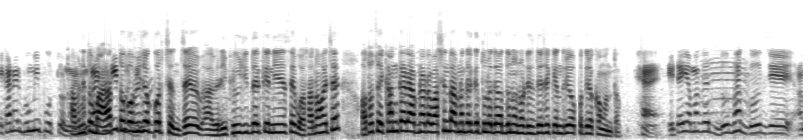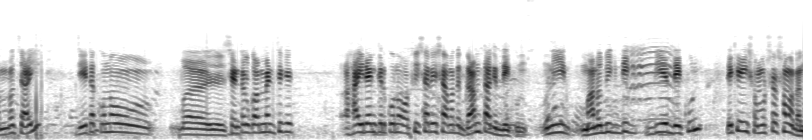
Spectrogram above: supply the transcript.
এখানের ভূমিপুত্র না আপনি তো মারাত্মক অভিযোগ করছেন যে রিফিউজিদেরকে নিয়ে এসে বসানো হয়েছে অথচ এখানকার আপনারা বাসিন্দা আপনাদেরকে তুলে দেওয়ার জন্য নোটিশ দিয়েছে কেন্দ্রীয় প্রতিরক্ষা মন্ত্রক। হ্যাঁ এটাই আমাদের দুর্ভাগ্য যে আমরা চাই যে এটা কোনো সেন্ট্রাল গভর্নমেন্ট থেকে হাই র্যাঙ্কের কোনো অফিসার এসে আমাদের গ্রামটাকে দেখুন। উনি মানবিক দিক দিয়ে দেখুন দেখে এই সমস্যার সমাধান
